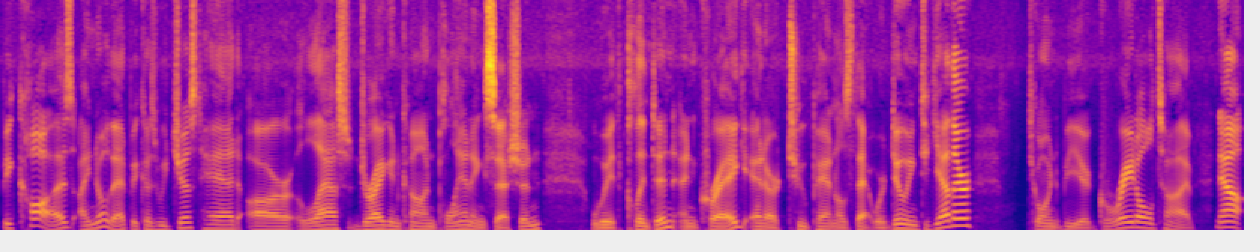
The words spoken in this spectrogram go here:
Because I know that because we just had our last Dragon Con planning session with Clinton and Craig and our two panels that we're doing together. It's going to be a great old time. Now,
